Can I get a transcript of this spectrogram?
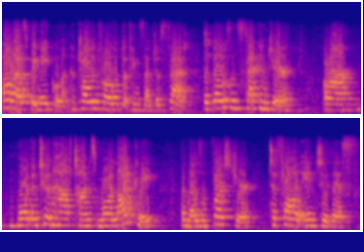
all else being equal and controlling for all of the things I've just said, that those in second year are more than two and a half times more likely than those in first year to fall into this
